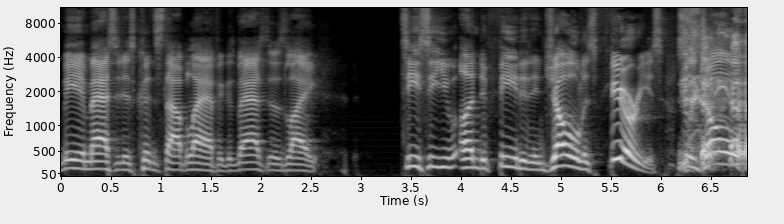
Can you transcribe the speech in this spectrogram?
me and Master just couldn't stop laughing because Master was like, TCU undefeated, and Joel is furious. So Joel,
